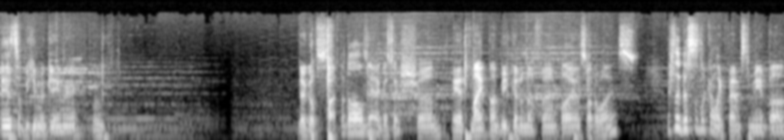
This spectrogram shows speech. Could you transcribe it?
it's a behemoth gamer. Ooh. Do I go Cypadals? Yeah, I guess I should. It might not be good enough vampires otherwise. Actually, this is looking like vamps to me, but...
